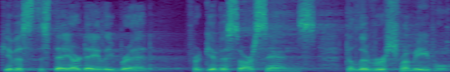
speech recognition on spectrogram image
Give us this day our daily bread. Forgive us our sins. Deliver us from evil.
